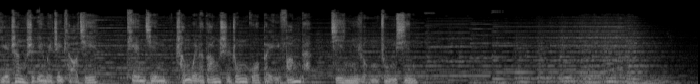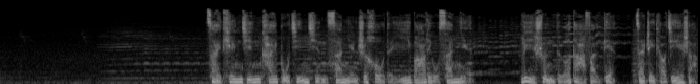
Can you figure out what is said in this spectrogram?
也正是因为这条街，天津成为了当时中国北方的金融中心。在天津开埠仅仅三年之后的1863年，利顺德大饭店在这条街上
